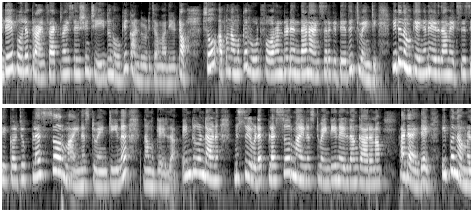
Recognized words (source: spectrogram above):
ഇതേപോലെ പ്രൈം ഫാക്ടറൈസേഷൻ ചെയ്ത് നോക്കി കണ്ടുപിടിച്ചാൽ മതി കേട്ടോ. സോ അപ്പോൾ നമുക്ക് റൂട്ട് ഫോർ ഹൺഡ്രഡ് എന്താണ് ആൻസർ കിട്ടിയത്? ട്വന്റി ഇത് നമുക്ക് എങ്ങനെ എഴുതാം? X is equal to plus or minus twenty എന്ന് നമുക്ക് എഴുതാം. എന്തുകൊണ്ടാണ് മിസ് ഇവിടെ പ്ലസ് ഓർ മൈനസ് ട്വന്റി എന്ന് എഴുതാൻ കാരണം? അതായത് ഇപ്പം നമ്മൾ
